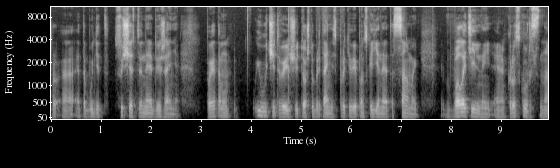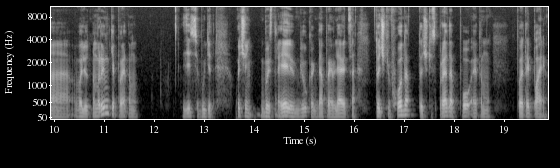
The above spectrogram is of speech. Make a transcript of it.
э, это будет существенное движение. Поэтому, и учитывая еще то, что британец против японской иены это самый волатильный э, кросс-курс на валютном рынке, поэтому здесь все будет очень быстро. Я люблю, когда появляются точки входа, точки спреда по, этому, по этой паре.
